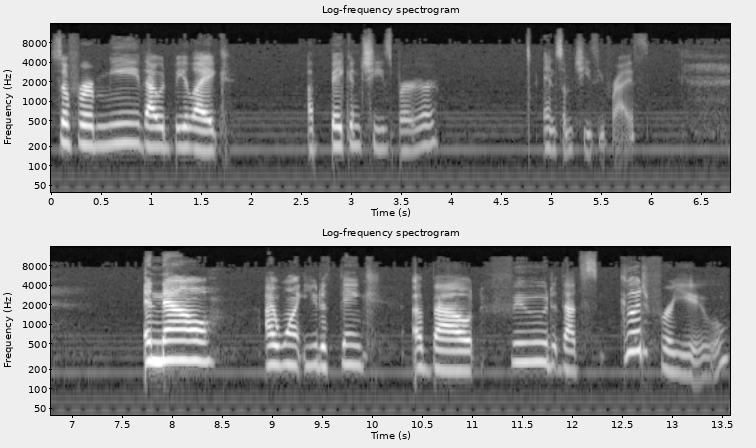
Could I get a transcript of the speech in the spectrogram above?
So, for me, that would be like a bacon cheeseburger and some cheesy fries. And now I want you to think about food that's good for you,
